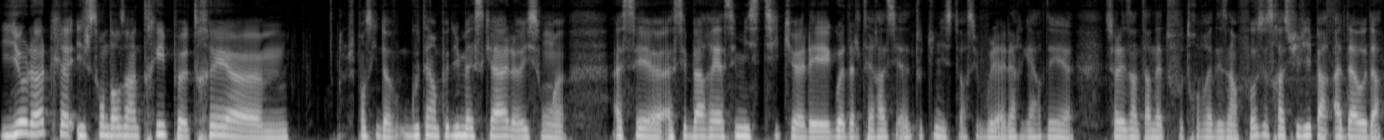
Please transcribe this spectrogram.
Yolotl. Ils sont dans un trip très. euh, je pense qu'ils doivent goûter un peu du mescal. Ils sont euh, assez, euh, assez barrés, assez mystiques, les Guadalteras. Il y a toute une histoire si vous voulez aller regarder sur les internets. Vous trouverez des infos. Ce sera suivi par Ada Oda.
